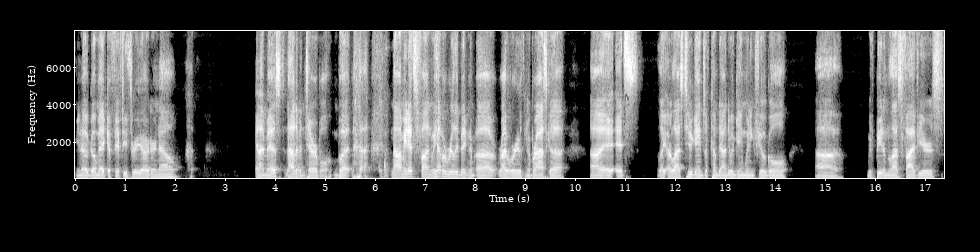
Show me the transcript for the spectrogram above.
you know, go make a 53 yarder now, and I missed, that would have been terrible. But no, I mean it's fun. We have a really big uh, rivalry with Nebraska. Uh, it, it's like our last two games have come down to a game-winning field goal. Uh, we've beat them the last five years.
